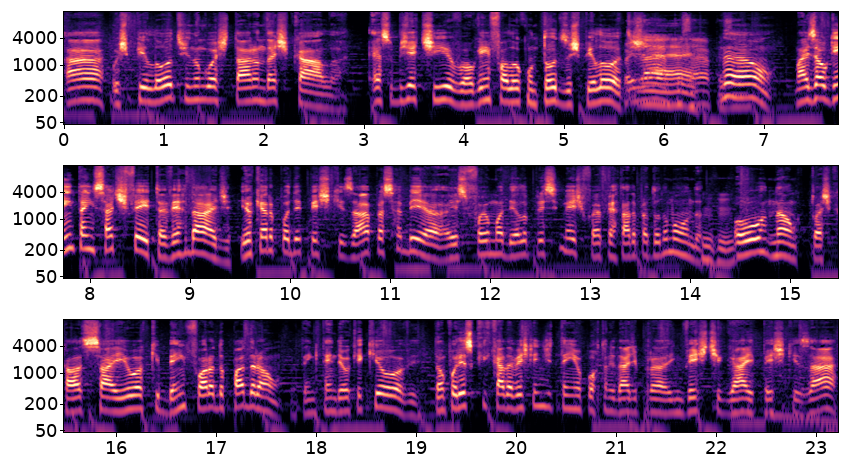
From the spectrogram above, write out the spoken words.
ah, os pilotos não gostaram da escala. É subjetivo. Alguém falou com todos os pilotos? Pois é, pois é. Pois é. Não, mas alguém está insatisfeito, é verdade. E eu quero poder pesquisar para saber, ah, esse foi o modelo para esse mês, foi apertado para todo mundo. Uhum. Ou não, tua escala saiu aqui bem fora do padrão. Eu tenho que entender o que que houve. Então por isso que cada vez que a gente tem oportunidade para investigar e pesquisar,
